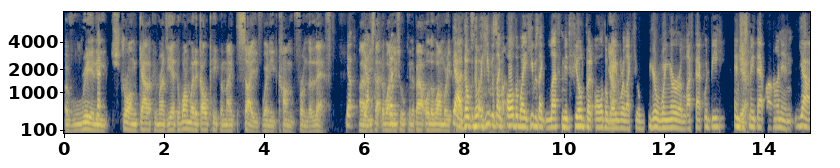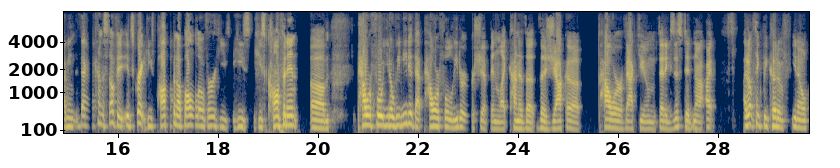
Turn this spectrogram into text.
of really strong galloping runs. He had the one where the goalkeeper made the save when he'd come from the left. Yep. Um, yeah. Is that the one but, you're talking about, or the one where he? Yeah, the, the, he was like all the way. He was like left midfield, but all the yeah. way where like your your winger or left back would be, and just yeah. made that run. And yeah, I mean that kind of stuff. It, it's great. He's popping up all over. He's he's he's confident, um, powerful. You know, we needed that powerful leadership in like kind of the the Xhaka power vacuum that existed. Now, I I don't think we could have you know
